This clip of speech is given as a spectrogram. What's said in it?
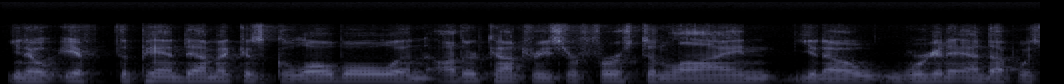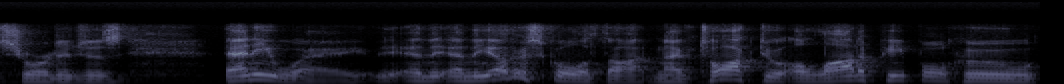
You know, if the pandemic is global and other countries are first in line, you know, we're going to end up with shortages anyway. And the, and the other school of thought, and I've talked to a lot of people who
